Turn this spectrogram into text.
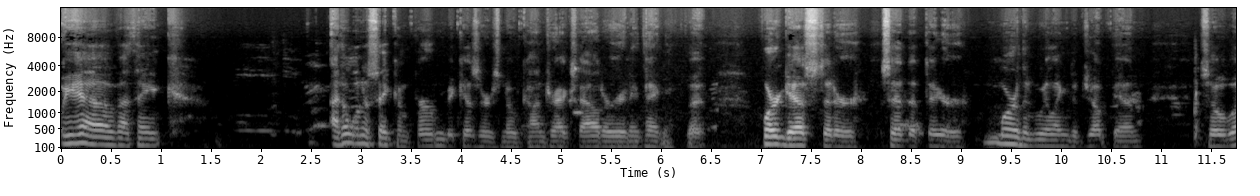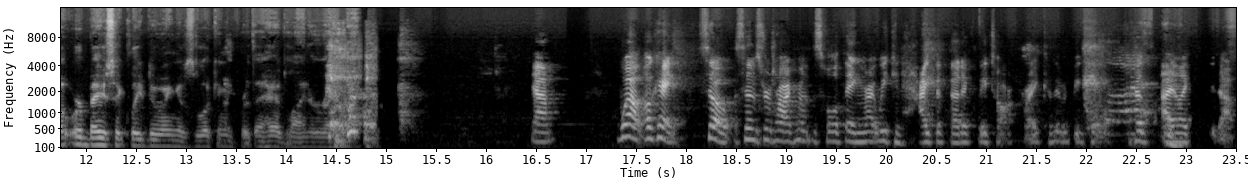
we have, I think, I don't want to say confirmed because there's no contracts out or anything, but four guests that are said that they're more than willing to jump in. So what we're basically doing is looking for the headliner right. Yeah. Well, okay. So since we're talking about this whole thing, right, we can hypothetically talk, right? Because it would be cool. Because I like to do that.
